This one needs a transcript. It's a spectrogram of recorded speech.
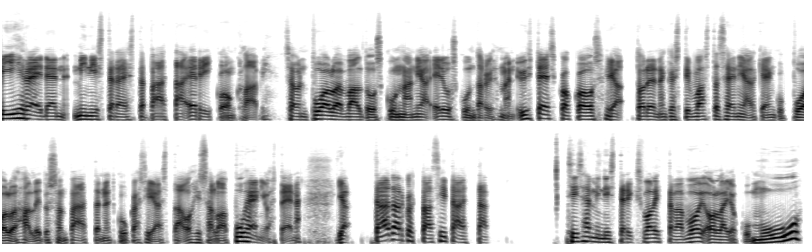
vihreiden ministereistä päättää eri konklaavi. Se on puoluevaltuuskunnan ja eduskuntaryhmän yhteiskokous ja todennäköisesti vasta sen jälkeen, kun puoluehallitus on päättänyt, kuka sijaistaa Ohisaloa puheenjohtajana. Ja tämä tarkoittaa sitä, että sisäministeriksi valittava voi olla joku muu.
